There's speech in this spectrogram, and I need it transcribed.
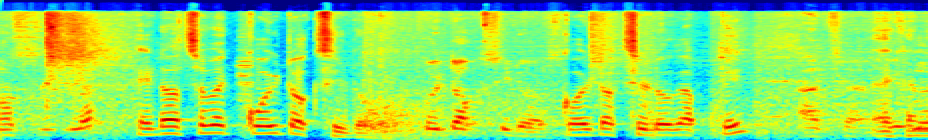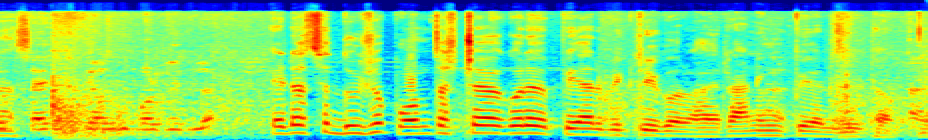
মাছ এগুলো? এটা হচ্ছে ভাই কই টক্সিডো কই টক্সিডো কই টক্সিডো গাপটি। আচ্ছা এখানে এখানে সাইজ কেমন পড়বে এগুলো? এটা হচ্ছে দুশো পঞ্চাশ টাকা করে পেয়ার বিক্রি করা হয় রানিং পেয়ার যেটা। আপনার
